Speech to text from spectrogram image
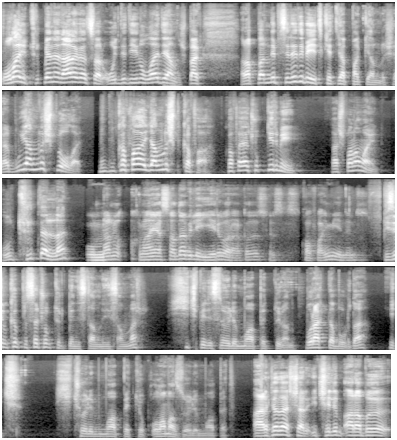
olay Türkmenle ne alakası var? O dediğin olay da yanlış. Bak Arapların hepsine de bir etiket yapmak yanlış. Yani bu yanlış bir olay. Bu, bu kafa yanlış bir kafa. Bu kafaya çok girmeyin. Saçmalamayın. Bu Türkler lan. Onların anayasada bile yeri var arkadaşlar siz. Kafayı mı yediniz? Bizim Kıbrıs'ta çok Türkmenistanlı insan var. Hiçbirisine öyle bir muhabbet duymadım. Burak da burada. Hiç. Hiç öyle bir muhabbet yok. Olamaz öyle bir muhabbet. Arkadaşlar içelim arabı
